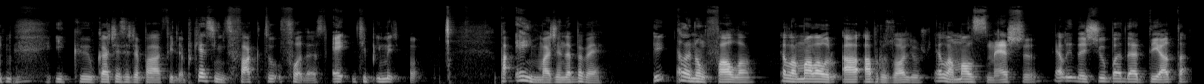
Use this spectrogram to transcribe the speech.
e que o cachê seja para a filha, porque é assim, de facto, foda-se, é tipo, pá, é a imagem da bebê, e ela não fala, ela mal abre os olhos, ela mal se mexe, ela ainda chupa da teta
